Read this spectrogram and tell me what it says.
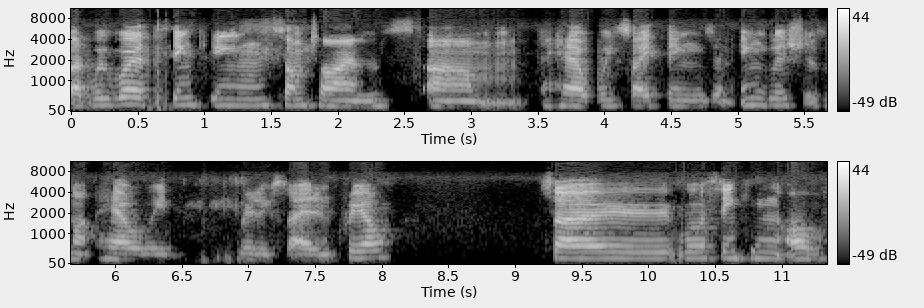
but we were thinking sometimes um, how we say things in English is not how we'd really say it in Creole. So we were thinking of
